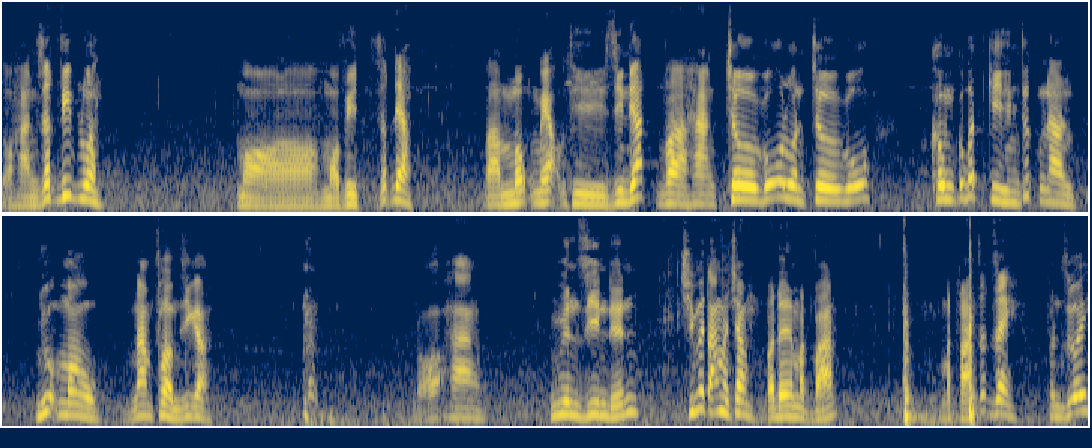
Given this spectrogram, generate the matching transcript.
Đó hàng rất vip luôn. Mỏ mỏ vịt rất đẹp và mộng mẹo thì zin đét và hàng trơ gỗ luôn trơ gỗ. Không có bất kỳ hình thức nào nhuộm màu nam phẩm gì cả. Đó, hàng nguyên zin đến 98% và đây là mặt ván. Mặt ván rất dày, phần rưỡi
